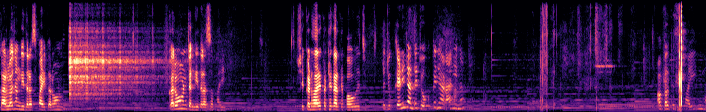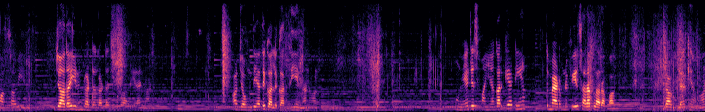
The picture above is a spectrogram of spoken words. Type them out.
ਕਰ ਲਓ ਚੰਗੀ ਤਰ੍ਹਾਂ ਸਫ਼ਾਈ, ਕਰੋ ਹੁਣ। ਕਰੋ ਹੁਣ ਚੰਗੀ ਤਰ੍ਹਾਂ ਸਫ਼ਾਈ। ਛਿੱਕੜ ਸਾਰੇ ਇਕੱਠੇ ਕਰਕੇ ਪਾਓ ਵਿੱਚ। ਤੇ ਜੁੱਕੇ ਨਹੀਂ ਜਾਂਦੇ, ਚੁੱਕ ਕੇ ਜਾਣਾ ਸੀ ਨਾ। ਅਕਲ ਤੇ ਸਫ਼ਾਈ ਨਹੀਂ ਮਾਸਾ ਵੀ ਇਹਨੂੰ ਜ਼ਿਆਦਾ ਹੀ ਇਹਨੂੰ ਲਾਡਾ ਲਾਡਾ ਚ ਮਗਾ ਇਹਨਾਂ ਨੇ। ਆ ਜਾਉਂਦੇ ਆ ਤੇ ਗੱਲ ਕਰਦੀ ਇਹਨਾਂ ਨਾਲ। ਹੁਣ ਇਹ ਜੇ ਸਫਾਈਆਂ ਕਰਕੇ ਹਟੀਆਂ, ਤੇ ਮੈਡਮ ਨੇ ਫੇਰ ਸਾਰਾ ਖਲਾਰਾ ਪਾ ਕੇ ਝਾੜੂ ਲੈ ਕੇ ਆਵਾਂ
